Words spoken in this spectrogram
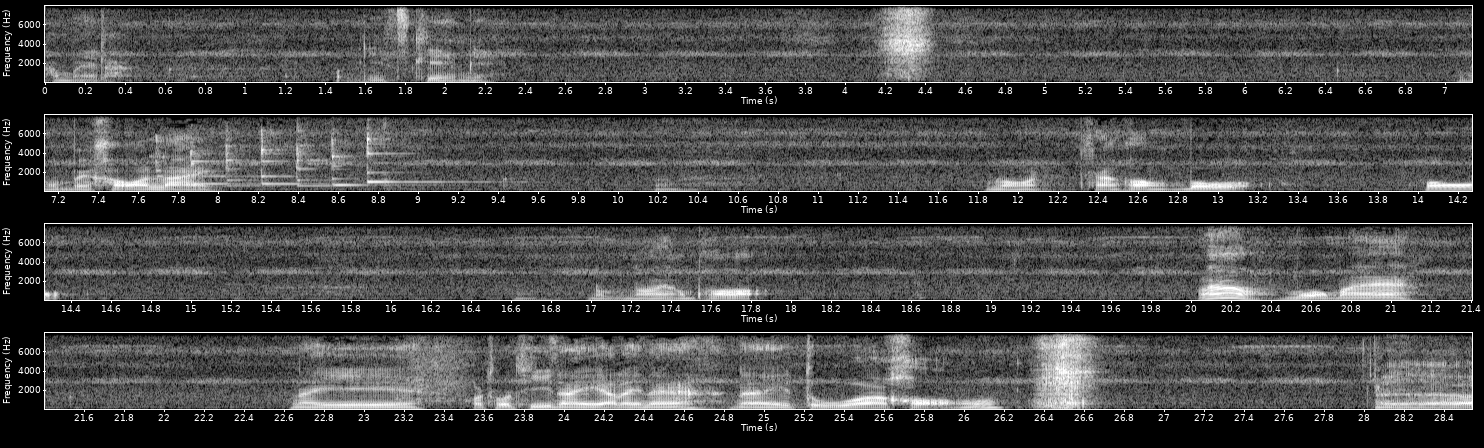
ทำไมล่ะกด Leave Game นี่ผมไปเข้าออนไลน์ลอนสร้างห้องโบะโบะหนุ่มน้อยของพ่อ อ้าวหมวกมา ในขอโทษทีในอะไรนะ ในตัวของเอ่อ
